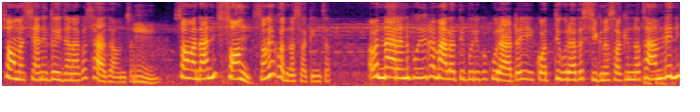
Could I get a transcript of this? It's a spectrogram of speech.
समस्या नि दुईजनाको साझा हुन्छ। समाधान नि सँगसँगै खोज्न सकिन्छ। अब नारायणपुरी र मालतीपुरीको कुराटै कति कुरा त सिक्न सकिन्न छ हामीले नि।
